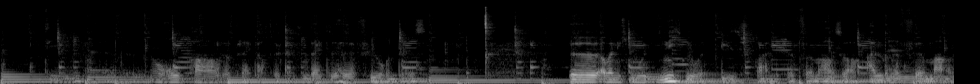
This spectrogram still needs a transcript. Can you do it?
die äh, in Europa oder vielleicht auf der ganzen Welt sehr, sehr führend ist. Äh, aber nicht nur, nicht nur diese spanische Firma, also auch andere Firmen,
